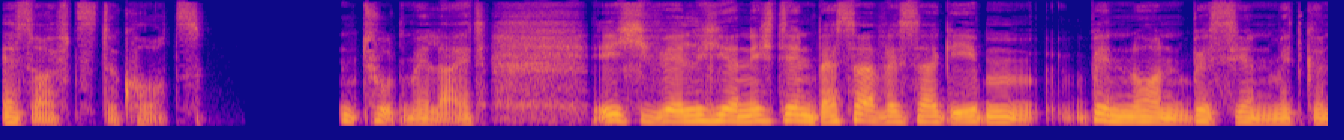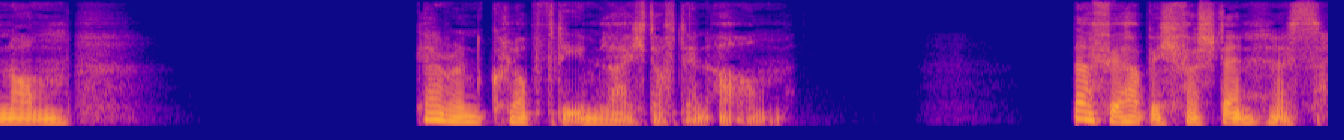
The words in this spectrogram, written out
Er seufzte kurz. Tut mir leid. Ich will hier nicht den Besserwisser geben, bin nur ein bisschen mitgenommen. Karen klopfte ihm leicht auf den Arm. Dafür habe ich Verständnis.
